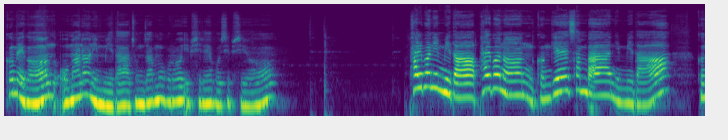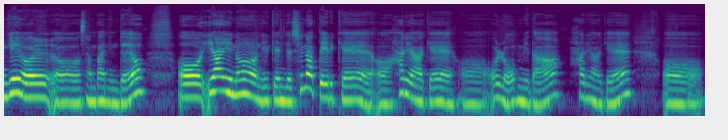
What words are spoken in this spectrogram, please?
금액은 5만원입니다. 종자목으로 입실해 보십시오. 8번입니다. 8번은 건계 3반입니다. 건계열 어, 3반인데요. 어, 이 아이는 이렇게 이제 신화 때 이렇게 어, 화려하게 어, 올라옵니다. 화려하게 어,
